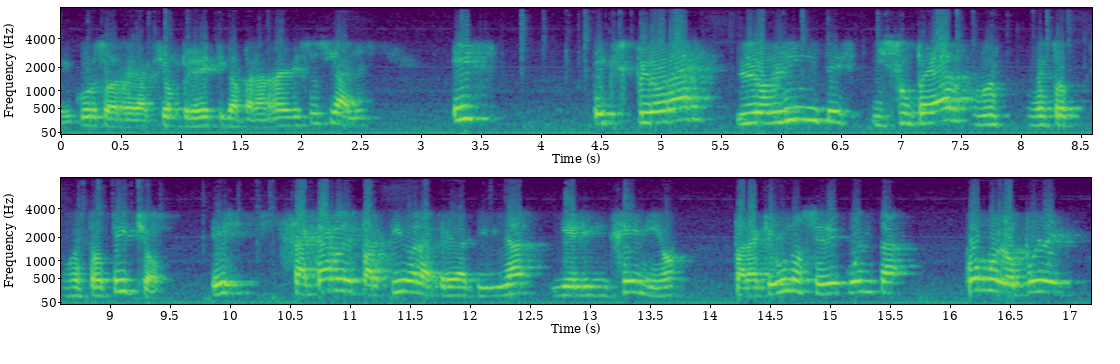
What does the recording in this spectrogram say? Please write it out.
el curso de redacción periodística para redes sociales, es explorar los límites y superar nuestro, nuestro techo. Es sacarle partido a la creatividad y el ingenio para que uno se dé cuenta cómo lo puede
